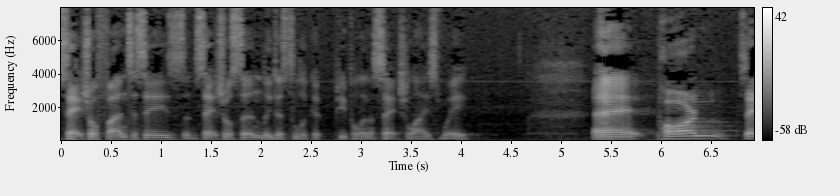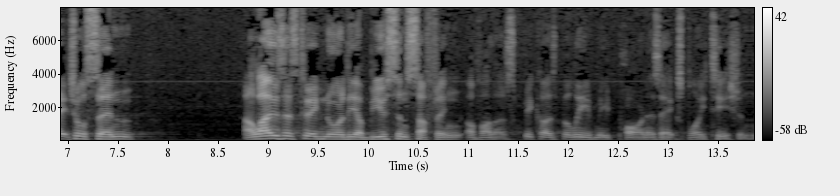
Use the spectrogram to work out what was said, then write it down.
sexual fantasies and sexual sin lead us to look at people in a sexualized way. Uh, porn, sexual sin, allows us to ignore the abuse and suffering of others because, believe me, porn is exploitation.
